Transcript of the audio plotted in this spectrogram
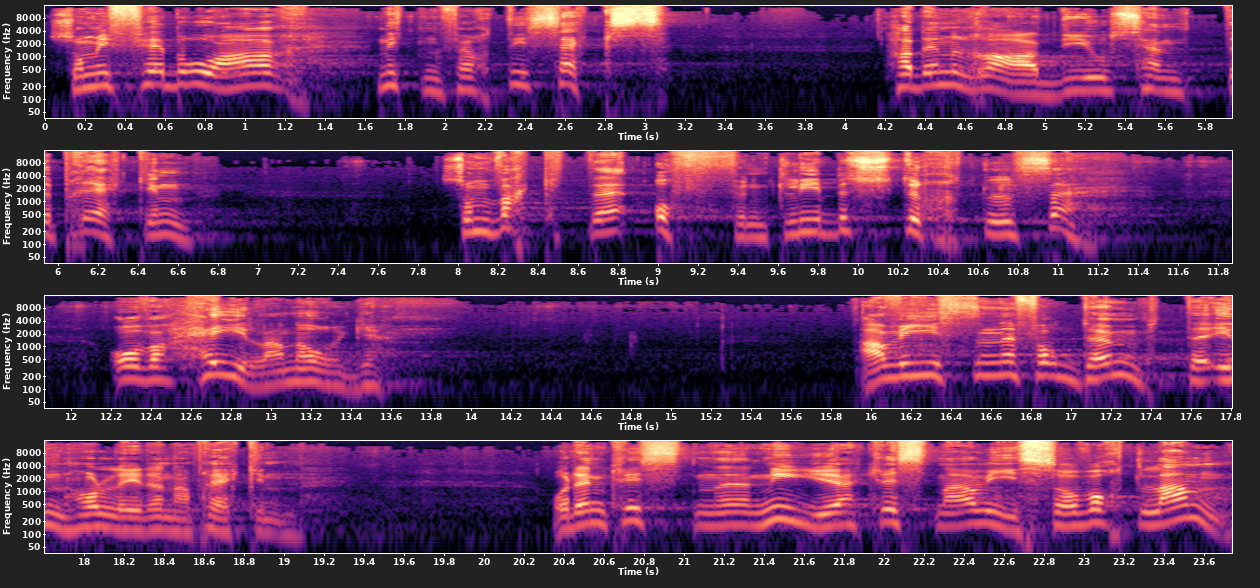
som i februar 1946 hadde en radiosendte preken som vakte offentlig bestyrtelse over hele Norge. Avisene fordømte innholdet i denne preken. Og den kristne, nye kristne avisa Vårt Land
